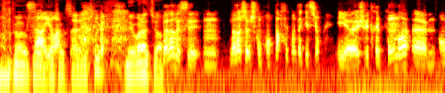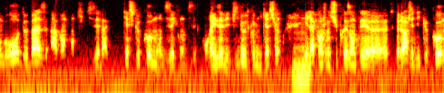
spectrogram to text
un peu un peu, ça arrivera truc mais voilà tu vois bah non mais c'est hmm. non non je, je, comprends parfaitement ta question et je vais te répondre en gros de base avant quand tu disais bah qu'est-ce que Com On disait qu'on réalisait des vidéos de communication. Mhm. Et là, quand je me suis présenté euh, tout à l'heure, j'ai dit que Com,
